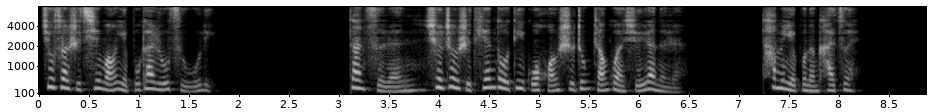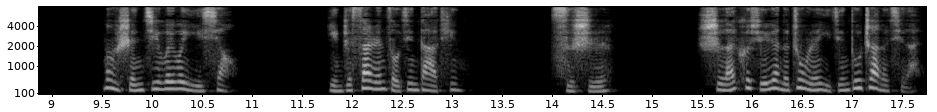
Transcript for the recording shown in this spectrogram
就算是亲王也不该如此无礼。但此人却正是天斗帝国皇室中掌管学院的人。他们也不能开罪。孟神机微微一笑，引着三人走进大厅。此时，史莱克学院的众人已经都站了起来。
